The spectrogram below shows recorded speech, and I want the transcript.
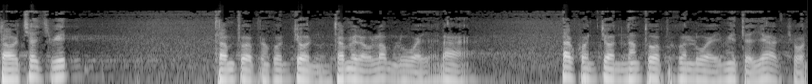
เราใช้ชีวิตทำตัวเป็นคนจนทำให้เราร่ำรวยได้ ถ้าคนจนทำตัวเป็นคนรวยมีแต่ยากจน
